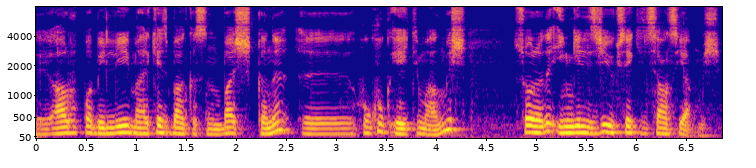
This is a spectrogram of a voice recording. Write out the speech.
e, Avrupa Birliği Merkez Bankası'nın başkanı e, hukuk eğitimi almış. Sonra da İngilizce yüksek lisansı yapmış.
